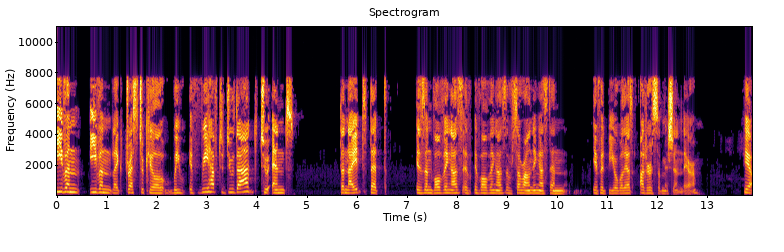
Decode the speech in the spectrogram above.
even even like dress to kill, we if we have to do that to end the night that is involving us, evolving us, or surrounding us, then if it be over, there's utter submission there. Yeah,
